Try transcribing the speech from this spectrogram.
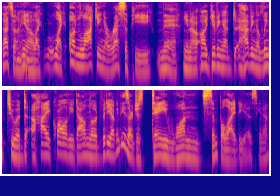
That's when mm-hmm. you know, mm-hmm. like like unlocking a recipe, meh. You know, uh, giving a having a link to a, a high quality download video. I mean, these are just day one simple ideas. You know,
